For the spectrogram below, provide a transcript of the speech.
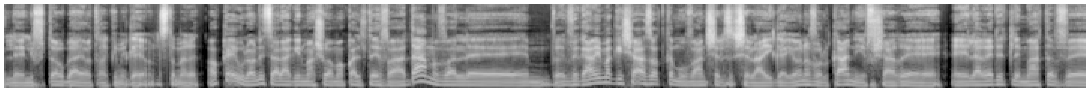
ל, לפתור בעיות רק עם היגיון זאת אומרת אוקיי הוא לא ניסה להגיד משהו עמוק על טבע האדם אבל אה, ו- וגם עם הגישה הזאת כמובן של של ההיגיון הוולקני אפשר אה, אה, לרדת למטה ו,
